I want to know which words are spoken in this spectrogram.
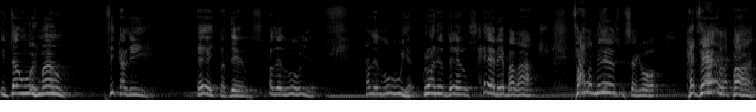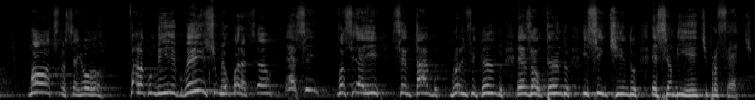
então o irmão fica ali. Eita Deus, aleluia, aleluia, glória a Deus, Herebalash. Fala mesmo, Senhor. Revela, Pai. Mostra, Senhor. Fala comigo, enche o meu coração. É assim, você aí sentado, glorificando, exaltando e sentindo esse ambiente profético.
